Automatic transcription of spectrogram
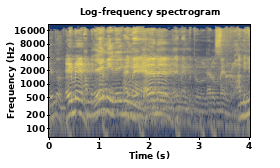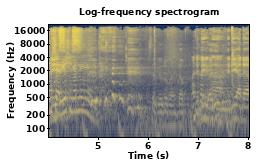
dia non. Amen Aminnya, Amin, amin. Amen Amen. Amen betul Elmen. aminnya Jadi- serius nggak nih? Mantap. jadi, nah, jadi ada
